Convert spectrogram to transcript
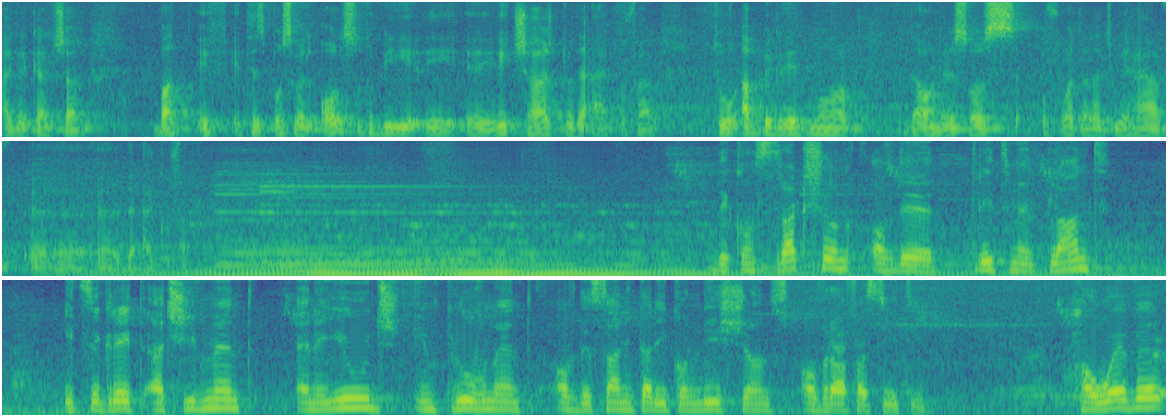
agriculture, but if it is possible also to be re recharged to the aquifer to upgrade more the only resource of water that we have, uh, uh, the aquifer. The construction of the treatment plant, it's a great achievement and a huge improvement of the sanitary conditions of Rafah city. However,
